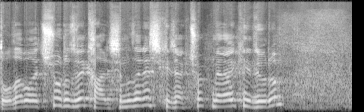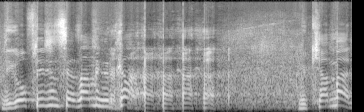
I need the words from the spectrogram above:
Dolabı açıyoruz ve karşımıza ne çıkacak çok merak ediyorum. League of Legends yazan bir hırka. Mükemmel.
